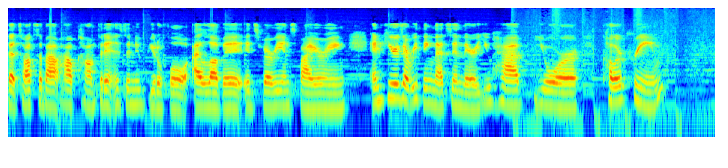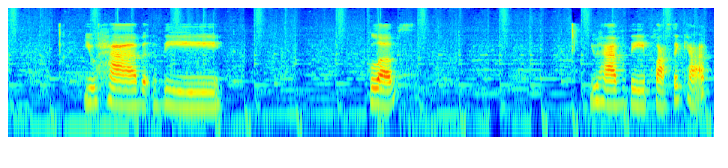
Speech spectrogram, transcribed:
that talks about how confident is the new beautiful. I love it. It's very inspiring. And here's everything that's in there. You have your color cream. You have the gloves. You have the plastic cap.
